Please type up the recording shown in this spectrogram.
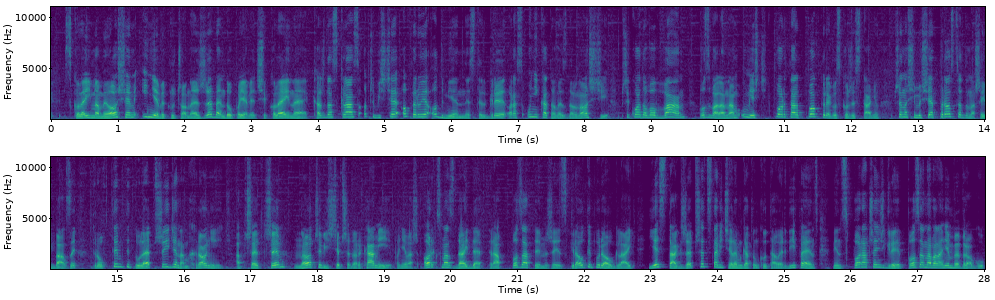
Tych z kolei mamy 8 i niewykluczone, że będą pojawiać się kolejne. Każda z klas oczywiście oferuje odmienny styl gry oraz unikatowe zdolności. Przykładowo Van pozwala nam umieścić portal, po którego skorzystaniu przenosimy się prosto do naszej bazy, którą w tym tytule przyjdzie nam chronić. A przed czym? No oczywiście przed orkami, ponieważ Orcs Must Die Death Trap, poza tym, że jest grą typu roguelike, jest także przedstawicielem gatunku Tower Defense, więc spora część gry, poza nawalaniem we wrogów,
